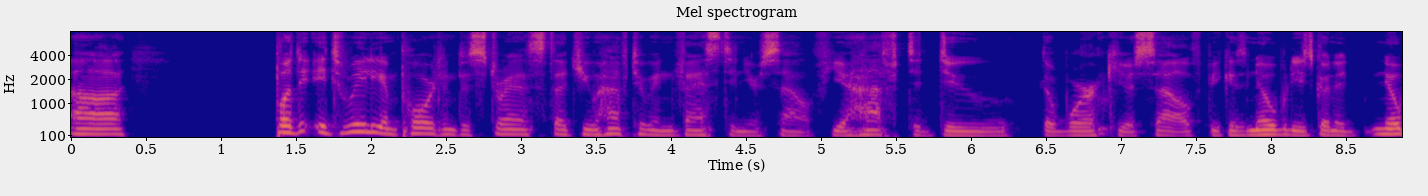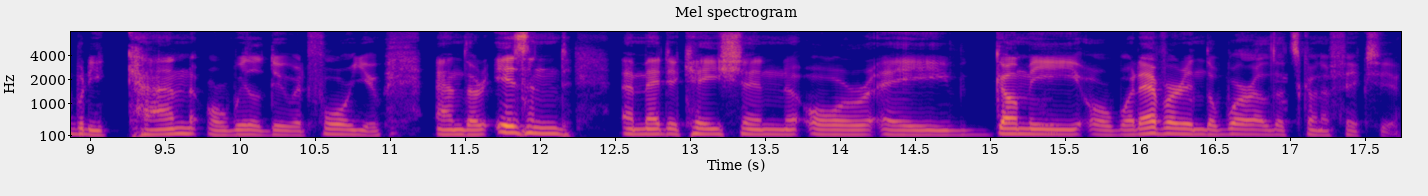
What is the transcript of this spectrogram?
Uh but it's really important to stress that you have to invest in yourself. You have to do the work yourself because nobody's going to nobody can or will do it for you and there isn't a medication or a gummy or whatever in the world that's going to fix you.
